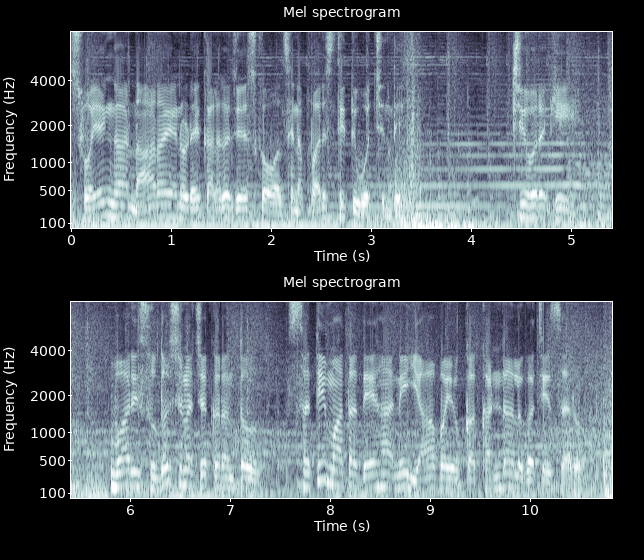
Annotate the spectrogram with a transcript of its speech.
స్వయంగా నారాయణుడే కలగజేసుకోవాల్సిన పరిస్థితి వచ్చింది. చివరికి వారి సుదర్శన చక్రంతో సతీమాత దేహాన్ని యాభై ఒక్క ఖండాలుగా చేశారు.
